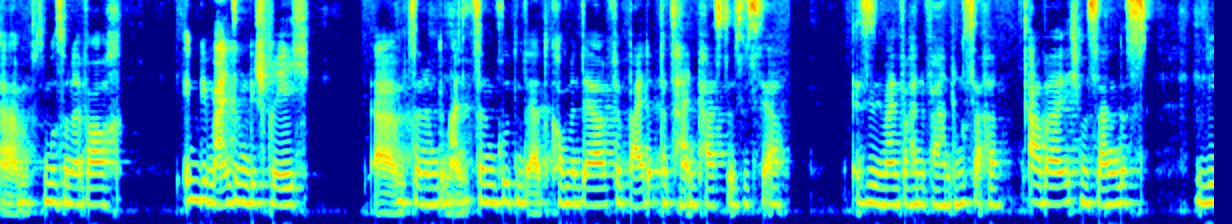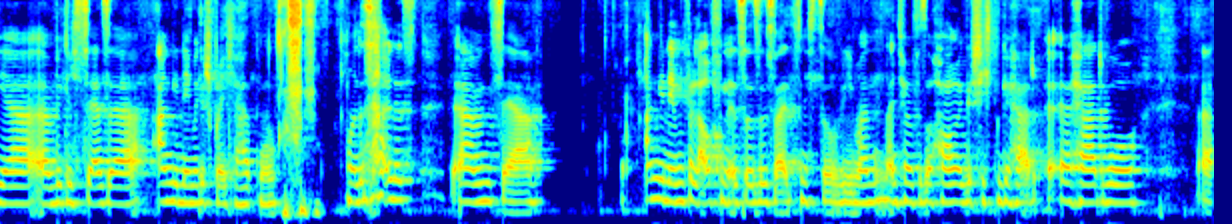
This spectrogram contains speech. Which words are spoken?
ähm, muss man einfach auch im gemeinsamen Gespräch ähm, zu, einem zu einem guten Wert kommen, der für beide Parteien passt. Das ist ja es ist einfach eine Verhandlungssache. Aber ich muss sagen, dass wir äh, wirklich sehr, sehr angenehme Gespräche hatten und das alles ähm, sehr angenehm verlaufen ist. Also es war jetzt nicht so, wie man manchmal für so Horrorgeschichten gehört, äh, hört, wo äh,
